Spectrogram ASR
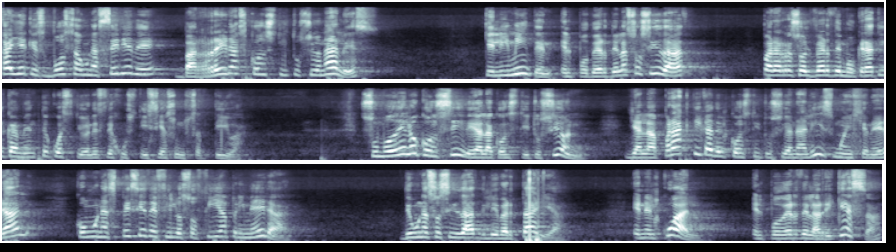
Hayek esboza una serie de barreras constitucionales que limiten el poder de la sociedad para resolver democráticamente cuestiones de justicia sustantiva. Su modelo concibe a la Constitución y a la práctica del constitucionalismo en general como una especie de filosofía primera de una sociedad libertaria, en el cual el poder de la riqueza,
